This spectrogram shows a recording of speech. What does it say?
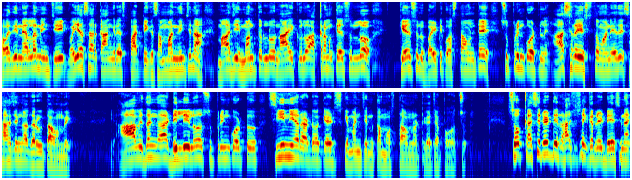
పది నెలల నుంచి వైఎస్ఆర్ కాంగ్రెస్ పార్టీకి సంబంధించిన మాజీ మంత్రులు నాయకులు అక్రమ కేసుల్లో కేసులు బయటకు వస్తూ ఉంటే సుప్రీంకోర్టుని ఆశ్రయిస్తాం అనేది సహజంగా జరుగుతూ ఉంది. ఆ విధంగా ఢిల్లీలో సుప్రీంకోర్టు సీనియర్ అడ్వకేట్స్కి మంచి ఇన్కమ్ వస్తూ ఉన్నట్టుగా చెప్పవచ్చు. సో కసిరెడ్డి రాజశేఖర్ రెడ్డి వేసిన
